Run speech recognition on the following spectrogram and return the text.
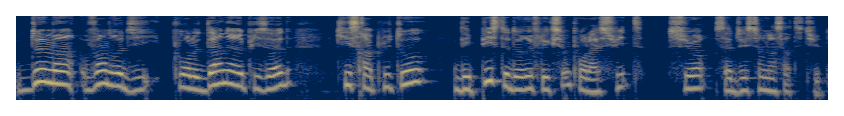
demain vendredi pour le dernier épisode qui sera plutôt des pistes de réflexion pour la suite sur cette gestion d'incertitude.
